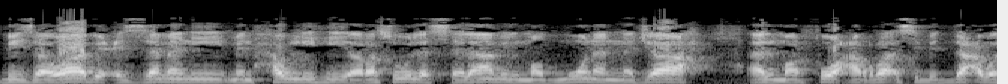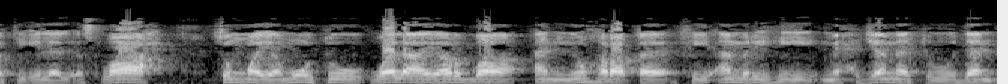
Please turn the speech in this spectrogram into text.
بزوابع الزمن من حوله رسول السلام المضمون النجاح المرفوع الرأس بالدعوة إلى الإصلاح ثم يموت ولا يرضى أن يهرق في أمره محجمة دم.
